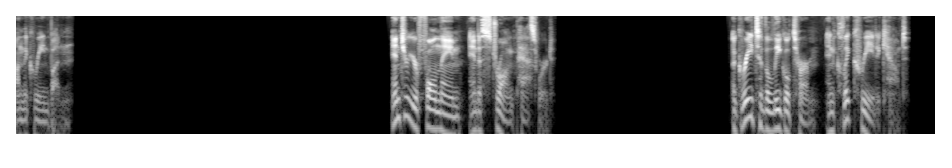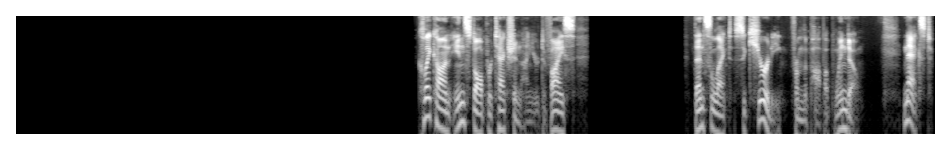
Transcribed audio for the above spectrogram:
on the green button. Enter your full name and a strong password. Agree to the legal term and click Create Account. Click on Install Protection on your device then select Security from the pop-up window. Next,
